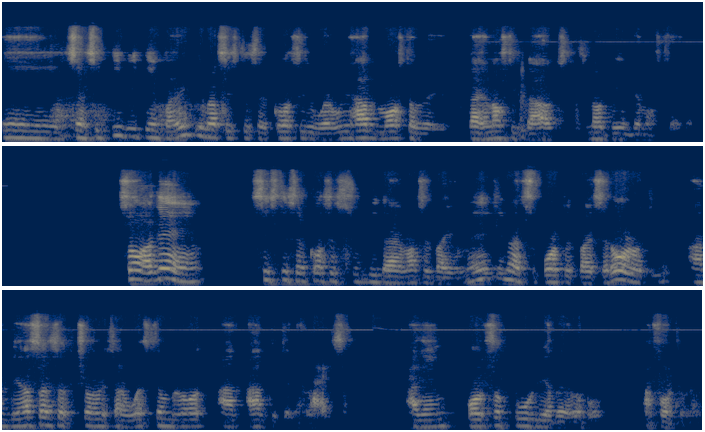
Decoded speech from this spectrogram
uh, sensitivity in parenchymal cysticercosis, where we have most of the diagnostic doubts has not been demonstrated. So again, cysticercosis should be diagnosed by imaging and supported by serology, and the assays of choice are Western blot and antigen ELISA. Again, also poorly available, unfortunately.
